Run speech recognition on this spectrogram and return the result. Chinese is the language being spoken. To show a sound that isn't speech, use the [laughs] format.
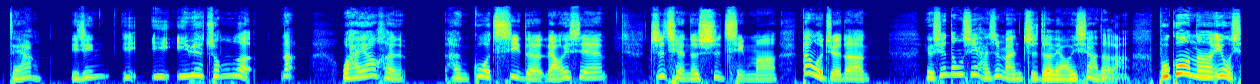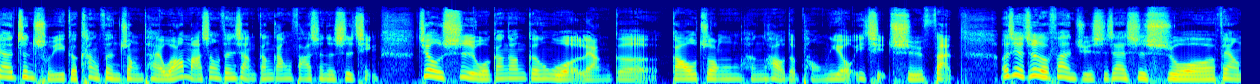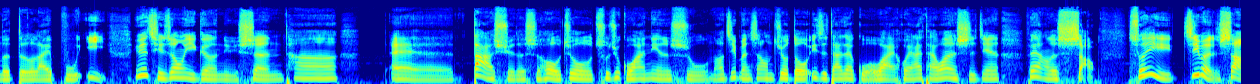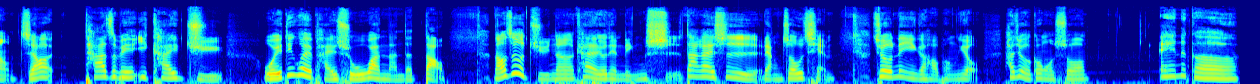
怎样？已经一一一月中了，那我还要很很过气的聊一些之前的事情吗？但我觉得有些东西还是蛮值得聊一下的啦。不过呢，因为我现在正处于一个亢奋状态，我要马上分享刚刚发生的事情，就是我刚刚跟我两个高中很好的朋友一起吃饭，而且这个饭局实在是说非常的得来不易，因为其中一个女生她。诶，大学的时候就出去国外念书，然后基本上就都一直待在国外，回来台湾的时间非常的少，所以基本上只要他这边一开局，我一定会排除万难的到。然后这个局呢，开得有点临时，大概是两周前，就另一个好朋友他就有跟我说，诶，那个。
